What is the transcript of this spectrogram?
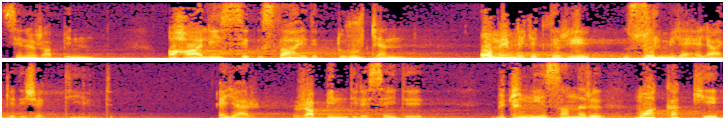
Senin Rabbin ahalisi ıslah edip dururken o memleketleri zulm ile helak edecek değildi. Eğer Rabbin dileseydi bütün insanları muhakkak ki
